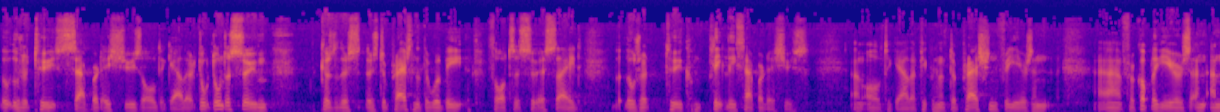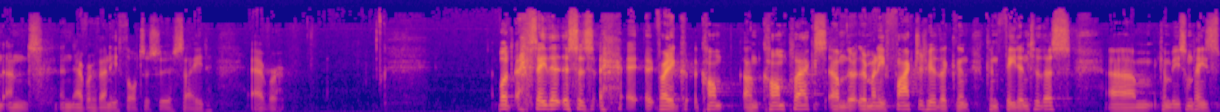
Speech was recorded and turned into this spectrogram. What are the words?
Those are two separate issues altogether. Don't, don't assume because there's, there's depression that there will be thoughts of suicide. Those are two completely separate issues um, altogether. People have depression for years and uh, for a couple of years and, and, and, and never have any thoughts of suicide ever. But say that this is very com- um, complex. Um, there, there, are many factors here that can, can feed into this. Um, it can be sometimes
